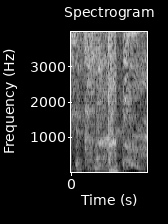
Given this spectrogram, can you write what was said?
the club.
